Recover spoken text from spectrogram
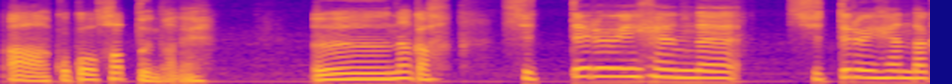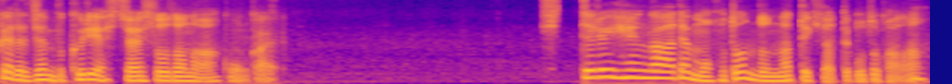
ああ、ここ8分だね。うーん、なんか、知ってる異変で、知ってる異変だけで全部クリアしちゃいそうだな、今回。知ってる異変がでもほとんどになってきたってことかな。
